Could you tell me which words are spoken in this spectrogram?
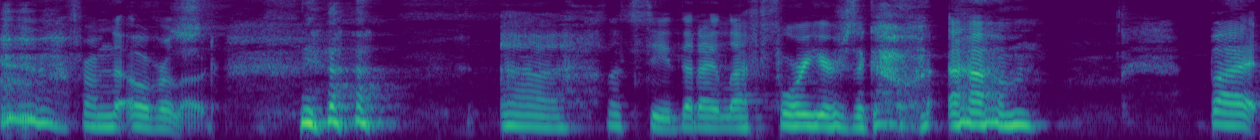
from the overload yeah uh, let's see, that I left four years ago. Um, but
